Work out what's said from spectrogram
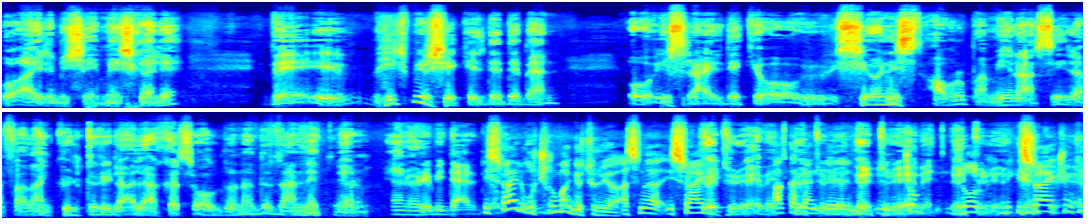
O ayrı bir şey meşgale. Ve e, hiçbir şekilde de ben o İsrail'deki o Siyonist Avrupa mirasıyla falan kültürüyle alakası olduğuna da zannetmiyorum. Yani öyle bir derdi yok. İsrail uçuruma götürüyor. Aslında İsrail Götürüyor, evet, hakikaten götürüyor, e, götürüyor, çok evet, zor. götürüyor. İsrail çünkü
